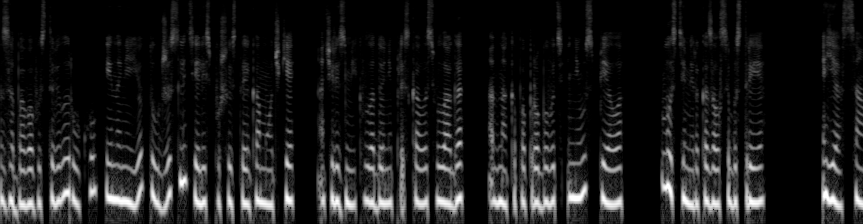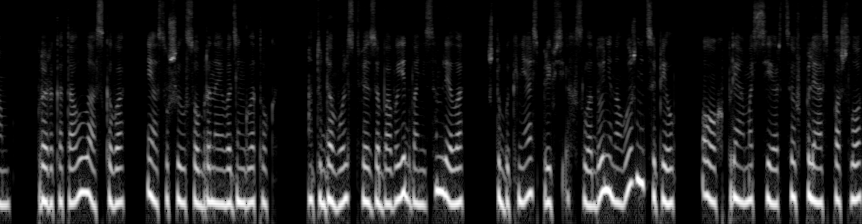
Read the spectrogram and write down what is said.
Забава выставила руку, и на нее тут же слетелись пушистые комочки, а через миг в ладони плескалась влага, однако попробовать не успела. Властимир оказался быстрее. «Я сам», — пророкотал ласково и осушил собранное в один глоток. От удовольствия забава едва не сомлела. Чтобы князь при всех с ладони наложницы пил. Ох, прямо сердце в пляс пошло.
